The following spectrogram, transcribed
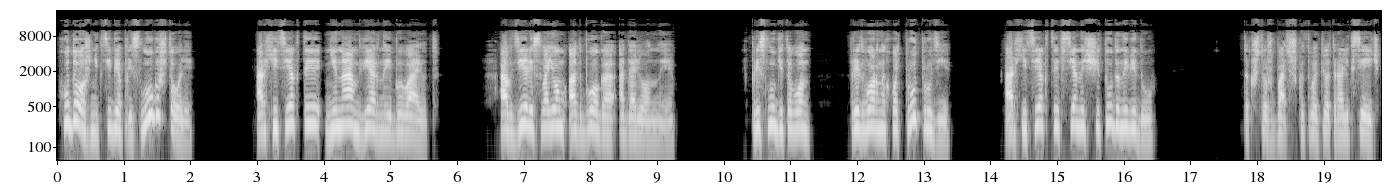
Художник тебе прислуга, что ли? Архитекты не нам верные бывают, а в деле своем от Бога одаренные. Прислуги-то вон придворных хоть пруд пруди, архитекты все на счету да на виду. Так что ж, батюшка твой Петр Алексеевич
